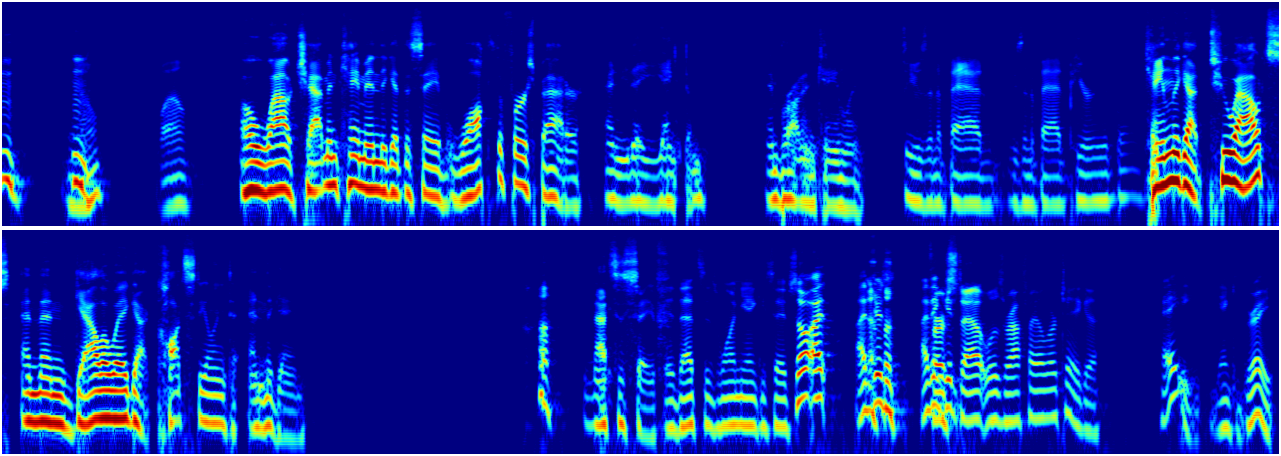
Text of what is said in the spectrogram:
Hmm. You know. Wow. Oh, wow. Chapman came in to get the save, walked the first batter, and they yanked him and brought in Kahnle. So he was in a bad. He was in a bad period there. Kahnle got two outs, and then Galloway got caught stealing to end the game. Huh. And that's his save. That's his one Yankee save. So I I just I think First it, out was Rafael Ortega. hey, Yankee great.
